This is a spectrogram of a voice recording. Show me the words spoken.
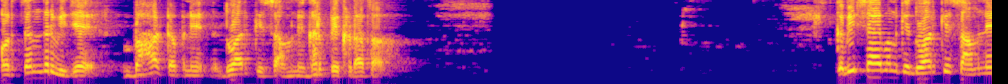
और चंद्र विजय बाहट अपने द्वार के सामने घर पे खड़ा था। कबीर साहब उनके द्वार के सामने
